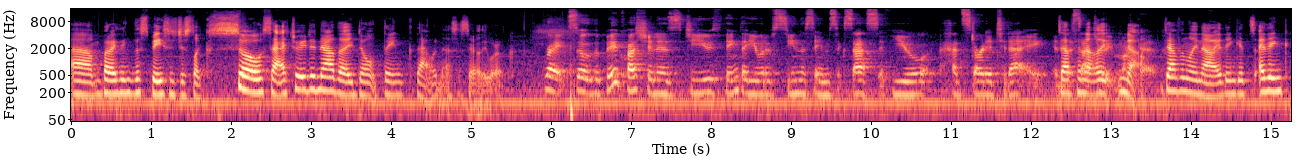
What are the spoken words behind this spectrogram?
Um, but I think the space is just like so saturated now that I don't think that would necessarily work. Right. So the big question is do you think that you would have seen the same success if you had started today? In definitely no definitely not i think it's i think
